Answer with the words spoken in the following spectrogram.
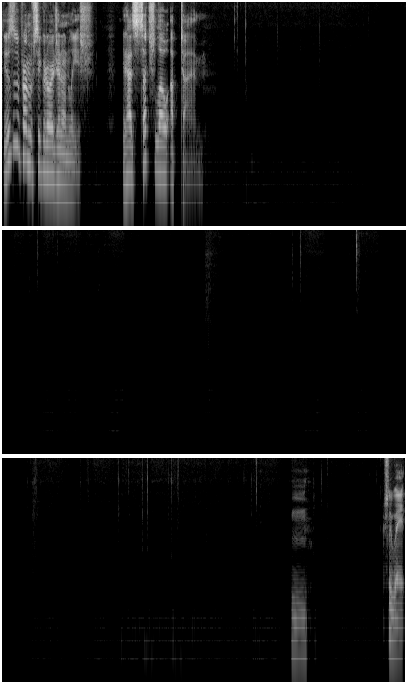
This is a problem of Secret Origin Unleash. It has such low uptime. Hmm. Actually, wait.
